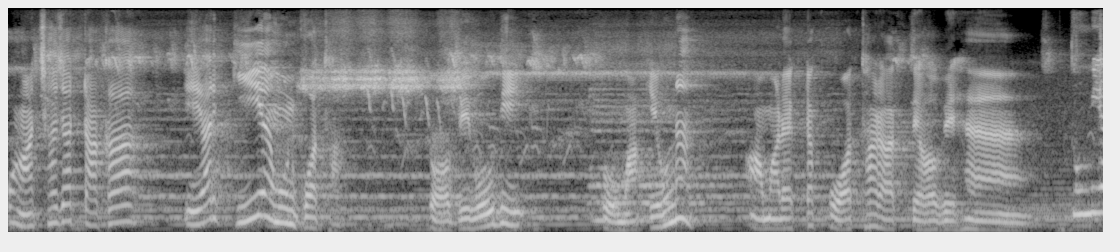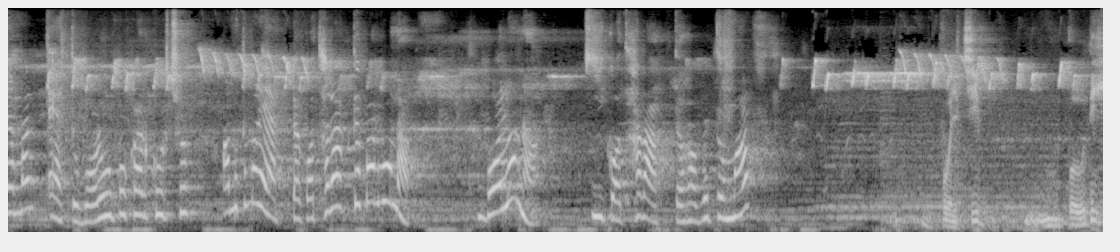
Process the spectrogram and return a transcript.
পাঁচ হাজার টাকা এ আর কি এমন কথা? তবে বৌদি তোমাকেও না আমার একটা কথা রাখতে হবে হ্যাঁ। তুমি আমার এত বড় উপকার করছ আমি তোমার একটা কথা রাখতে পারব না? বলো না কি কথা রাখতে হবে তোমার? বলছি বৌদি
